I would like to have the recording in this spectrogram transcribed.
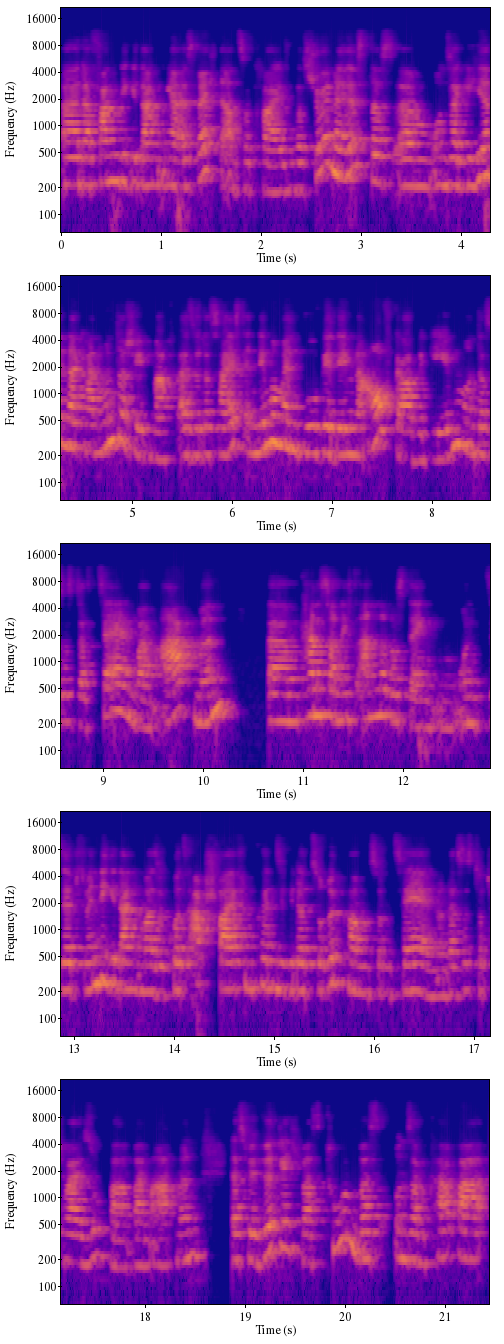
Äh, da fangen die Gedanken ja erst recht an zu kreisen. Das Schöne ist, dass ähm, unser Gehirn da keinen Unterschied macht. Also das heißt, in dem Moment, wo wir dem eine Aufgabe geben, und das ist das Zählen beim Atmen, ähm, kann es an nichts anderes denken. Und selbst wenn die Gedanken mal so kurz abschweifen, können sie wieder zurückkommen zum Zählen. Und das ist total super beim Atmen, dass wir wirklich was tun, was unserem Körper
